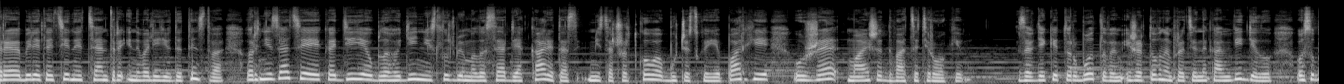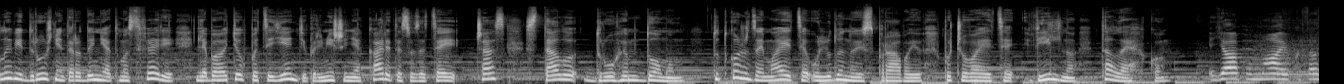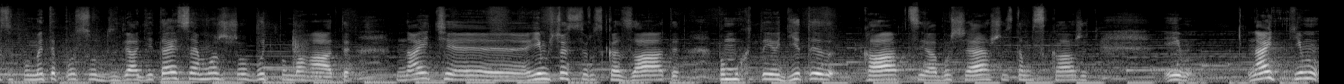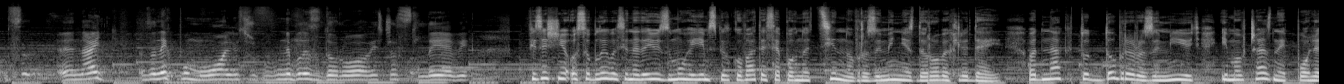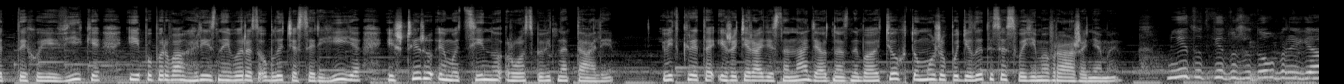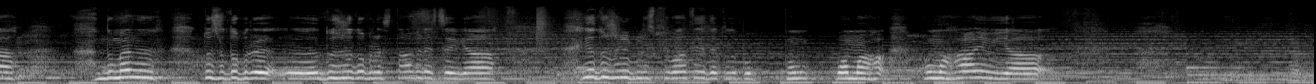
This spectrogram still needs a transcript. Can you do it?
Реабілітаційний центр інвалідів дитинства організація, яка діє у благодійній службі милосердя Карітас міста Чорткова Бучицької єпархії уже майже 20 років. Завдяки турботливим і жертовним працівникам відділу, особливій дружній та родинній атмосфері для багатьох пацієнтів приміщення Карітасу за цей час стало другим домом. Тут кожен займається улюбленою справою, почувається вільно та легко. Я допомагаю кататися помити посуд для дітей, все я можу що будь допомагати. Навіть е, їм щось розказати, допомогти, діти капці або ще щось там скажуть. І навіть їм е, навіть за них помолюсь, щоб вони були здорові, щасливі. Фізичні особливості не дають змоги їм спілкуватися повноцінно в розумінні здорових людей. Однак тут добре розуміють і мовчазний погляд тихої віки, і попервах грізний вираз обличчя Сергія, і щиру емоційну розповідь Наталі. Відкрита і життєрадісна Надя одна з небагатьох, хто може поділитися своїми враженнями. Мені тут є дуже добре, я до мене дуже добре, е, дуже добре ставляться. Я, я дуже люблю співати, деколи допомагаю. Я,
